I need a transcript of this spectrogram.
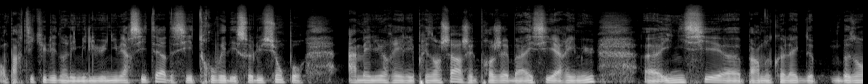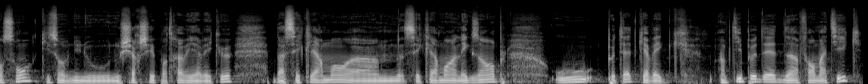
en particulier dans les milieux universitaires, d'essayer de trouver des solutions pour améliorer les prises en charge. Et le projet bah, euh, initié euh, par nos collègues de Besançon, qui sont venus nous, chercher pour travailler avec eux, bah, c'est clairement, clairement un exemple où peut-être qu'avec un petit peu d'aide informatique,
